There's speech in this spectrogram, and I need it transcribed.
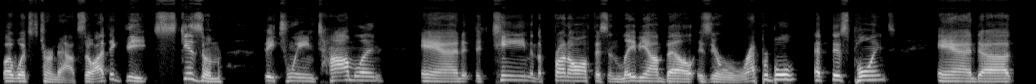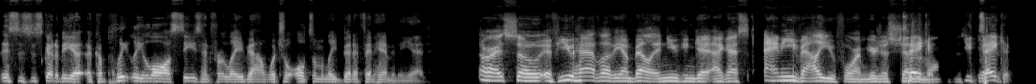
by what's turned out. So I think the schism between Tomlin and the team and the front office and Le'Veon Bell is irreparable at this point. And uh, this is just going to be a, a completely lost season for Le'Veon, which will ultimately benefit him in the end. all right, so if you have Le'Veon Bell and you can get, I guess, any value for him, you're just shedding Take him it. You take it.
